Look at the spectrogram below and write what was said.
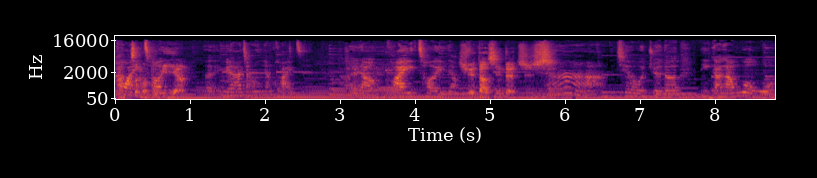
它这么不一样。对，因为它长得像筷子，所以叫快菜这样。学到新的知识啊！而且我觉得你刚刚问我，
